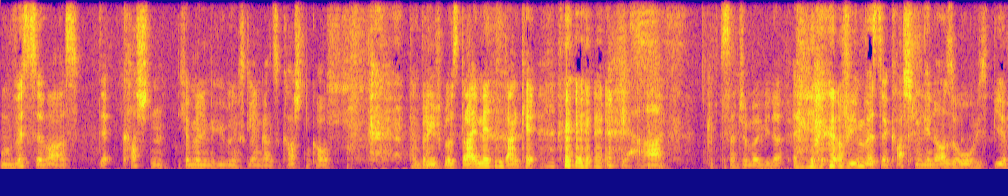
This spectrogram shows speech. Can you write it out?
Und wisst ihr was? Der Kasten, ich habe mir nämlich übrigens gleich einen ganzen Kasten gekauft. Dann bringst du bloß drei mit, danke. Ja, gibt es dann schon mal wieder. Auf jeden Fall ist der Kasten genauso hoch wie das Bier.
